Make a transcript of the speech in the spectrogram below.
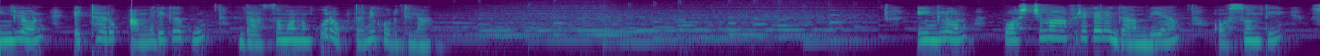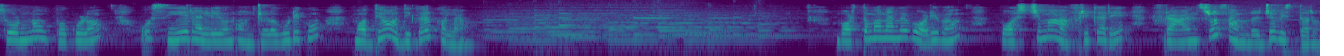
ଇଂଲଣ୍ଡ ଏଠାରୁ ଆମେରିକାକୁ ଦାସମାନଙ୍କୁ ରପ୍ତାନି କରୁଥିଲା। ଇଂଲଣ୍ଡ ପଶ୍ଚିମ ଆଫ୍ରିକାରେ ଗାମ୍ବିଆ ଅସନ୍ତି ସ୍ୱର୍ଣ୍ଣ ଉପକୂଳ ଓ ସିଏରାଲିଓନ ଅଞ୍ଚଳଗୁଡ଼ିକୁ ମଧ୍ୟ ଅଧିକାର କଲା। ବର୍ତ୍ତମାନ ଆମେ ପଢ଼ିବା ପଶ୍ଚିମ ଆଫ୍ରିକାରେ ଫ୍ରାନ୍ସର ସାମ୍ରାଜ୍ୟ ବିସ୍ତାର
